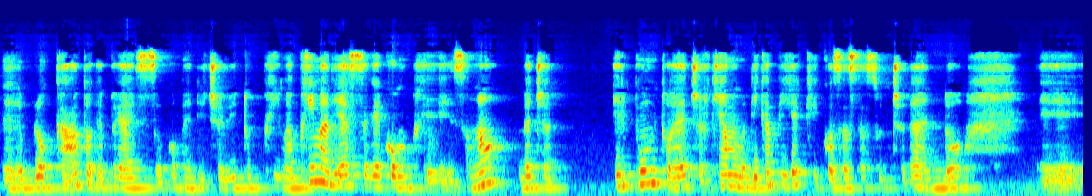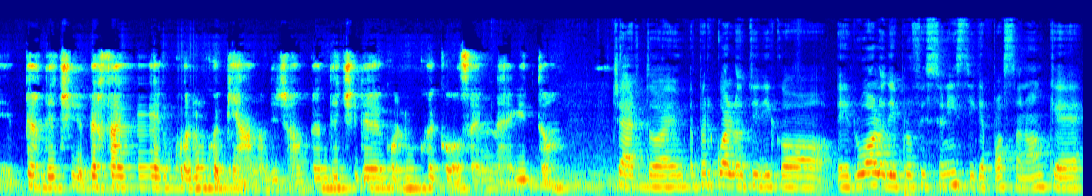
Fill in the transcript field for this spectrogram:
eh, bloccato, represso, come dicevi tu prima, prima di essere compreso, no? Invece il punto è cerchiamo di capire che cosa sta succedendo per, decidere, per fare qualunque piano, diciamo, per decidere qualunque cosa in merito. Certo, per quello ti dico il ruolo dei professionisti che possano anche,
